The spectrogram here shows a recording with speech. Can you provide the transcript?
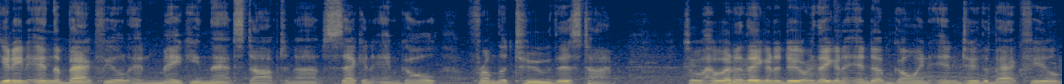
getting in the backfield and making that stop tonight. second and goal from the two this time. So what are they going to do? Are they going to end up going into the backfield,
